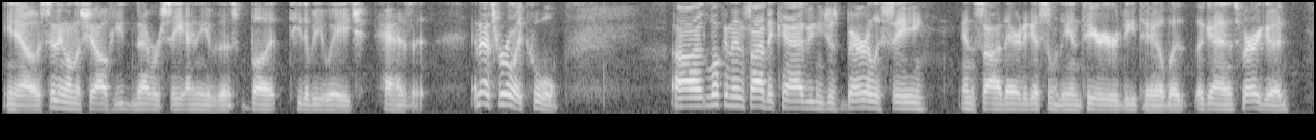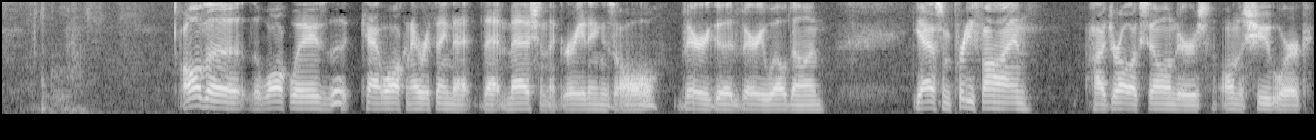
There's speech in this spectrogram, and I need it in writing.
you know sitting on the shelf. You'd never see any of this, but TWH has it and that's really cool. Uh, looking inside the cab, you can just barely see inside there to get some of the interior detail, but again, it's very good. All the, the walkways, the catwalk and everything, that, that mesh and the grading is all very good, very well done. Have some pretty fine hydraulic cylinders on the chute work,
